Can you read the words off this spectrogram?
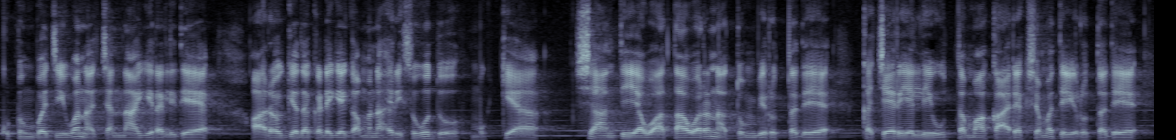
ಕುಟುಂಬ ಜೀವನ ಚೆನ್ನಾಗಿರಲಿದೆ. ಆರೋಗ್ಯದ ಕಡೆಗೆ ಗಮನ ಹರಿಸುವುದು ಮುಖ್ಯ. ಶಾಂತಿಯ ವಾತಾವರಣ ತುಂಬಿರುತ್ತದೆ. ಕಚೇರಿಯಲ್ಲಿ ಉತ್ತಮ ಕಾರ್ಯಕ್ಷಮತೆ ಇರುತ್ತದೆ.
